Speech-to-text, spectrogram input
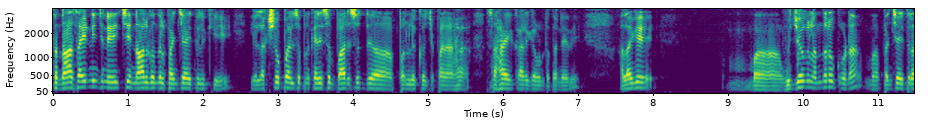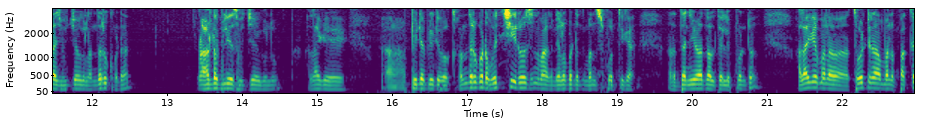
సో నా సైడ్ నుంచి నేను ఇచ్చే నాలుగు వందల పంచాయతీలకి ఈ లక్ష రూపాయల చొప్పున కనీసం పారిశుద్ధ్య పనులకు కొంచెం సహాయకారిగా ఉంటుంది అనేది అలాగే మా ఉద్యోగులందరూ కూడా మా పంచాయతీరాజ్ ఉద్యోగులందరూ కూడా ఆర్డబ్ల్యూఎస్ ఉద్యోగులు అలాగే పీడబ్ల్యూడి వర్క్ అందరూ కూడా వచ్చి ఈ రోజున మాకు నిలబడింది మనస్ఫూర్తిగా. ధన్యవాదాలు తెలుపుకుంటూ అలాగే మన తోటి మన పక్క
